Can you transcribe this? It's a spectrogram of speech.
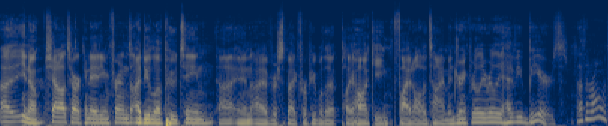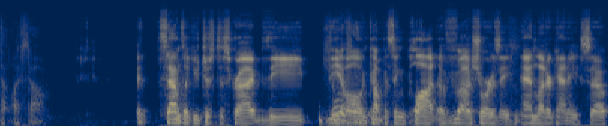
uh, you know, shout out to our Canadian friends. I do love poutine, uh, and I have respect for people that play hockey, fight all the time, and drink really, really heavy beers. Nothing wrong with that lifestyle. It sounds like you just described the the all-encompassing plot of uh, Shoresy and Letterkenny. So,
